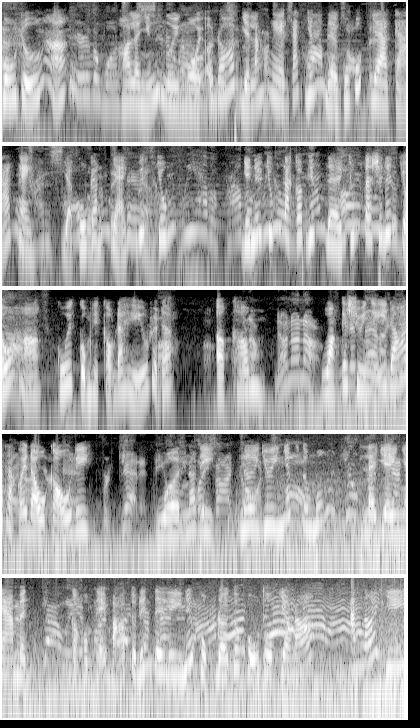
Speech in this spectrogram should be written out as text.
Bộ trưởng hả? Họ là những người ngồi ở đó và lắng nghe các vấn đề của quốc gia cả ngày và cố gắng giải quyết chúng. Vậy nếu chúng ta có vấn đề, chúng ta sẽ đến chỗ họ. Cuối cùng thì cậu đã hiểu rồi đó. Ờ không. Hoặc cái suy nghĩ đó ra khỏi đầu cậu đi. Quên nó đi. Nơi duy nhất tôi muốn là về nhà mình. Cậu không thể bảo tôi đến Daily nếu cuộc đời tôi phụ thuộc vào nó. Anh nói gì?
